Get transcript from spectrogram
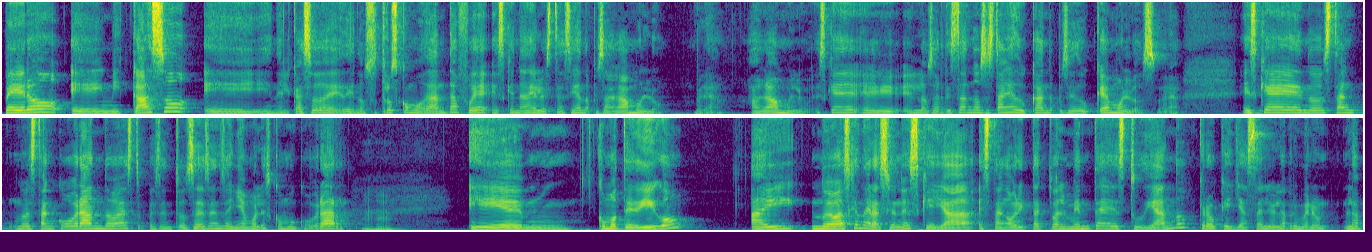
Pero eh, en mi caso, eh, en el caso de, nosotros como Danta, fue, es que nadie lo está haciendo, pues hagámoslo, ¿verdad? Hagámoslo. Es que eh, los artistas no se están educando, pues eduquémoslos, ¿verdad? Es que no están, no están cobrando esto, pues entonces enseñémosles cómo cobrar. Em, como te digo, hay nuevas generaciones que ya están ahorita actualmente estudiando. Creo que ya salió la primera la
